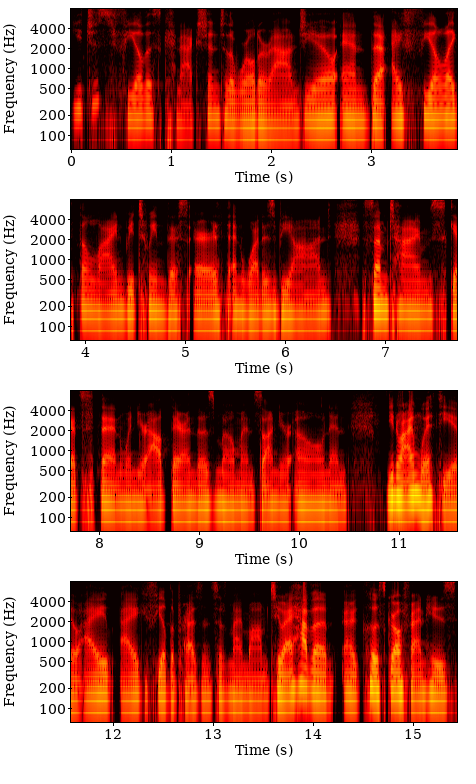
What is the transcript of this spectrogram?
you just feel this connection to the world around you. And that I feel like the line between this earth and what is beyond sometimes gets thin when you're out there in those moments on your own. And, you know, I'm with you. I, I feel the presence of my mom too. I have a, a close girlfriend who's,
